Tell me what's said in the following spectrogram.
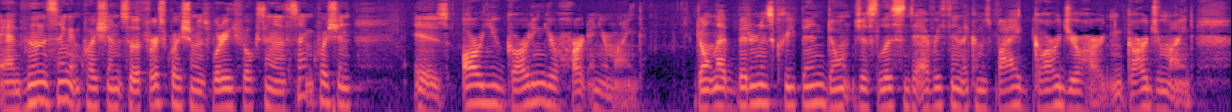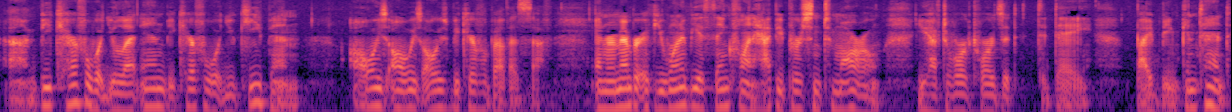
And then the second question so the first question was, What are you focusing on? The second question is, Are you guarding your heart and your mind? Don't let bitterness creep in. Don't just listen to everything that comes by. Guard your heart and guard your mind. Um, be careful what you let in. Be careful what you keep in. Always, always, always be careful about that stuff. And remember, if you want to be a thankful and happy person tomorrow, you have to work towards it today by being content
